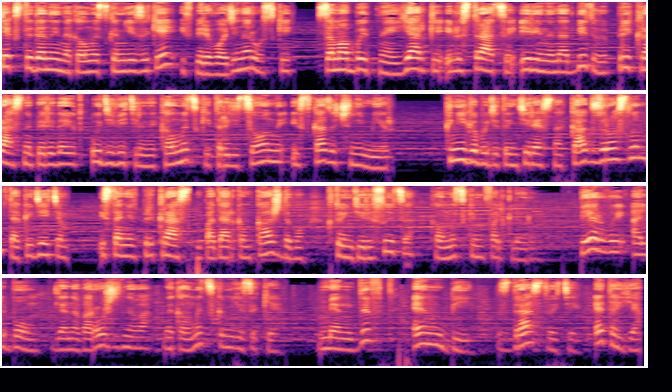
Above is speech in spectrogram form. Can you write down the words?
Тексты даны на калмыцком языке и в переводе на русский. Самобытные, яркие иллюстрации Ирины Надбитовой прекрасно передают удивительный калмыцкий традиционный и сказочный мир. Книга будет интересна как взрослым, так и детям и станет прекрасным подарком каждому, кто интересуется калмыцким фольклором. Первый альбом для новорожденного на калмыцком языке. Мендифт NB. Здравствуйте, это я.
